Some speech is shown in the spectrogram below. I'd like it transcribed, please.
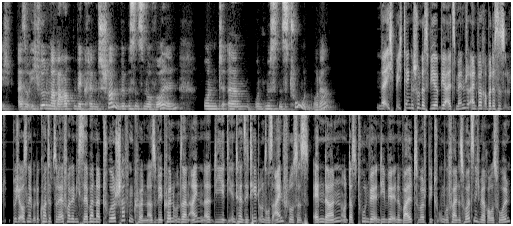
ich also ich würde mal behaupten, wir können es schon, wir müssen es nur wollen und ähm, und müssten es tun, oder? Na, ich, ich denke schon, dass wir, wir als Mensch einfach, aber das ist durchaus eine, eine konzeptionelle Frage, nicht selber Natur schaffen können. Also wir können unseren Ein, äh, die, die Intensität unseres Einflusses ändern und das tun wir, indem wir in einem Wald zum Beispiel umgefallenes Holz nicht mehr rausholen.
